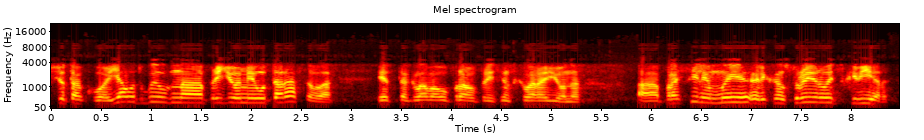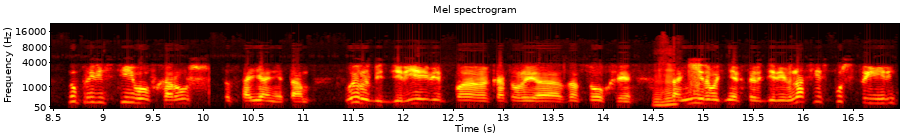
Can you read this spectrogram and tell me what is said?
все такое. Я вот был на приеме у Тарасова, это глава управы Пресненского района, просили мы реконструировать сквер ну, привести его в хорошее состояние, там, вырубить деревья, которые засохли, угу. тонировать некоторые деревья. У нас есть пустырь,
